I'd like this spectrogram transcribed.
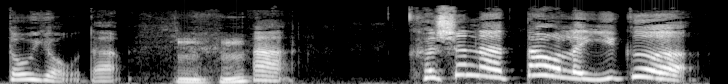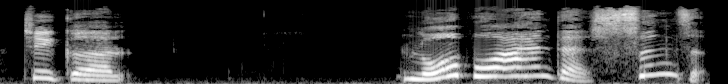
都有的。嗯哼啊，可是呢，到了一个这个。罗伯安的孙子，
